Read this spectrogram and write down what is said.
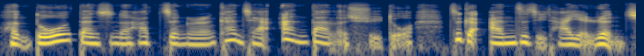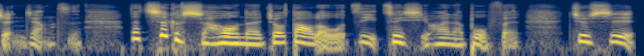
很多，但是呢，他整个人看起来暗淡了许多。这个安自己他也认真这样子。那这个时候呢，就到了我自己最喜欢的部分，就是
